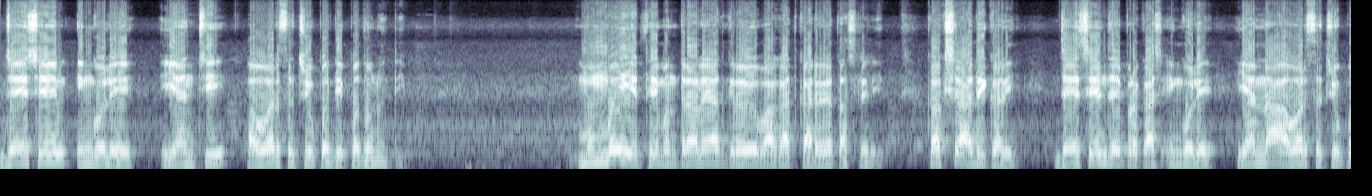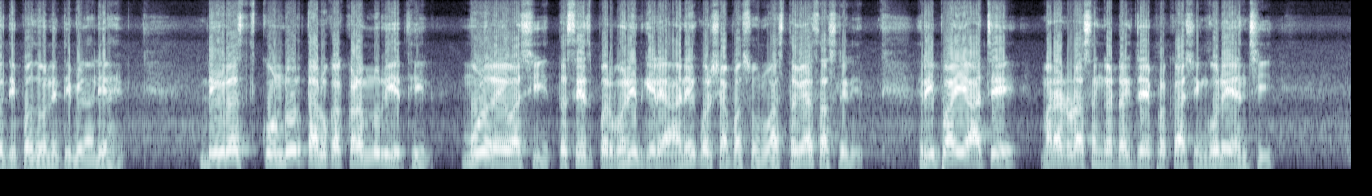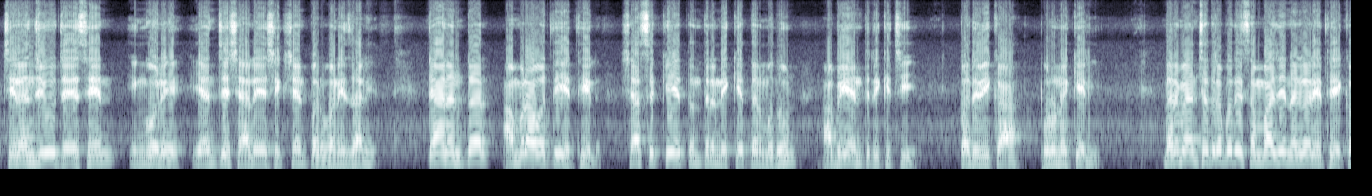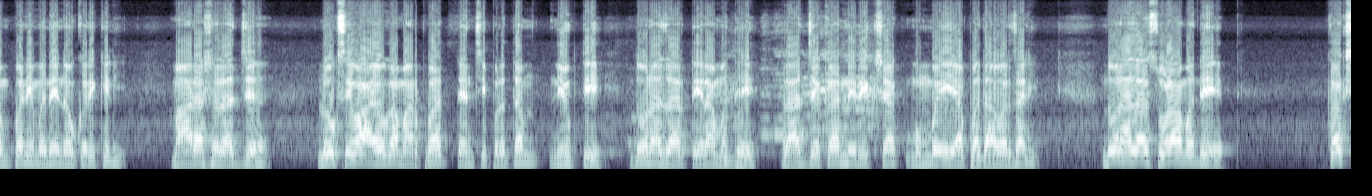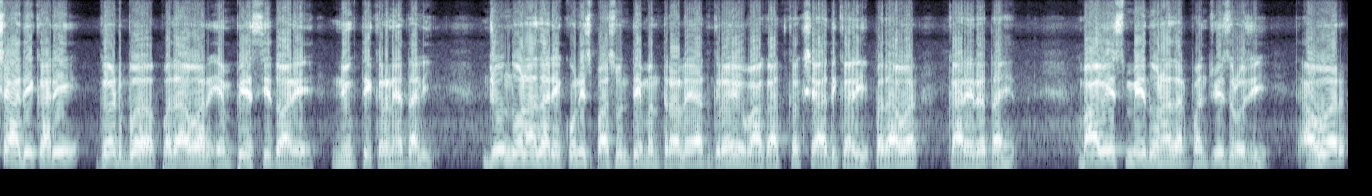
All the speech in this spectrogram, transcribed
जयसेन इंगोले यांची अवर सचिवपदी पदोन्नती. मुंबई येथे मंत्रालयात गृहविभागात कार्यरत असलेले कक्ष अधिकारी जयसेन जयप्रकाश इंगोले यांना अवर सचिवपदी पदोन्नती मिळाली आहे. डिग्रस्त कोंडूर तालुका कळमनुर येथील मूळ रहिवासी तसेच परभणीत गेल्या अनेक वर्षापासून वास्तव्यास असलेले रिपाई आचे मराठवाडा संघटक जयप्रकाश इंगोले यांची चिरंजीव जयसेन इंगोले यांचे शालेय शिक्षण परभणी झाले. त्यानंतर अमरावती येथील शासकीय तंत्रनिकेतनमधून अभियांत्रिकीची पदविका पूर्ण केली? दरम्यान छत्रपती संभाजीनगर येथे कंपनीमध्ये नोकरी केली. महाराष्ट्र राज्य लोकसेवा आयोगामार्फत त्यांची प्रथम नियुक्ती दोन हजार तेरामध्ये राज्य कर निरीक्षक मुंबई या पदावर झाली. दोन हजार सोळामध्ये कक्ष अधिकारी गट ब पदावर एम पी एस सीद्वारे नियुक्ती करण्यात आली. जून दोन हजार एकोणीसपासून ते मंत्रालयात गृह विभागात कक्ष अधिकारी पदावर कार्यरत आहेत. बावीस मे दोन हजार पंचवीस रोजी त्यावर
